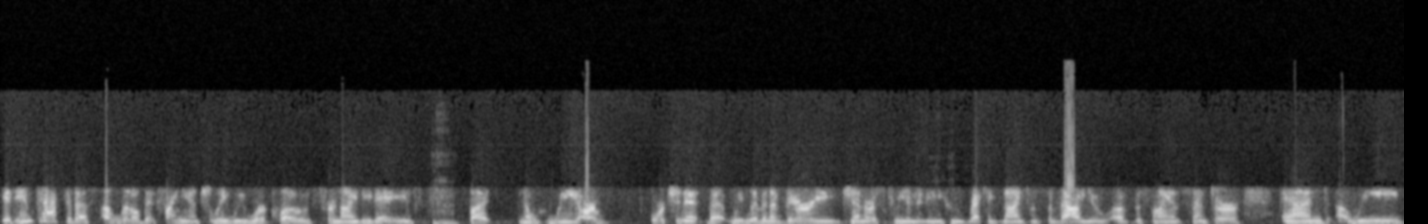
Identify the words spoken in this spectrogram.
It impacted us a little bit financially. We were closed for 90 days, mm-hmm. but you know, we are fortunate that we live in a very generous community who recognizes the value of the Science Center, and we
